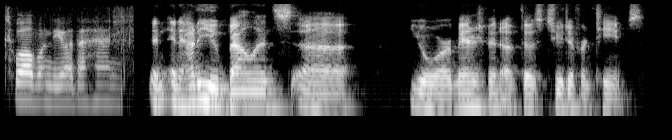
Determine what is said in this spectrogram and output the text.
12 on the other hand. And, and how do you balance uh, your management of those two different teams?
